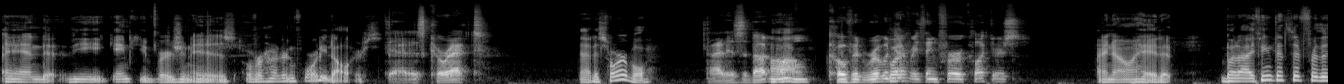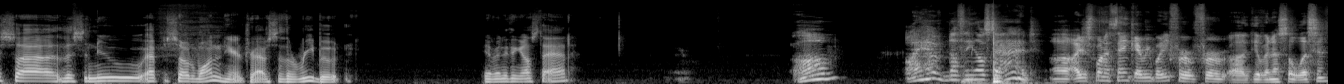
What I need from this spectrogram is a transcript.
and the GameCube version is over $140. that is correct. That is horrible. That is about normal. COVID ruined but- everything for collectors. I know, I hate it. But I think that's it for this uh this new episode one here, Travis, of the reboot. You have anything else to add? Um, I have nothing else to add. Uh, I just want to thank everybody for for uh, giving us a listen,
